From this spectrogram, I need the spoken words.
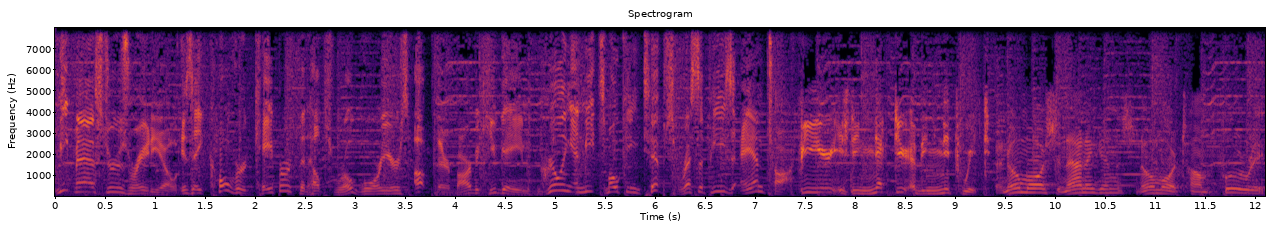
Meat Masters Radio is a covert caper that helps rogue warriors up their barbecue game. Grilling and meat smoking tips, recipes, and talk. Beer is the nectar of the nitwit. No more shenanigans, no more tomfoolery,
